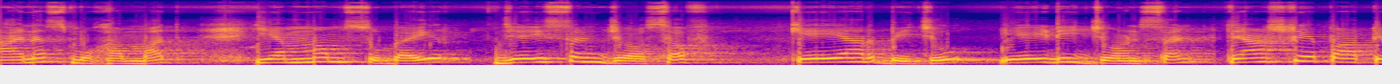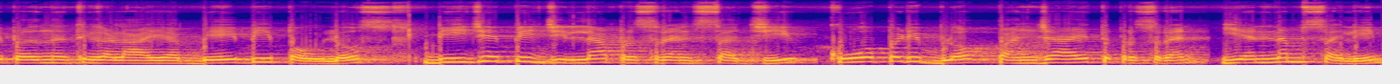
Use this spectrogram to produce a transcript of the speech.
Anas Muhammad M M Zubair Jaison Joseph K R Biju A D Johnson രാഷ്ട്രീയ പാർട്ടി പ്രതിനിധികളായ Baby Paulose B J P ജില്ലാ president Sajeev Koovappady block panchayat president N M Saleem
